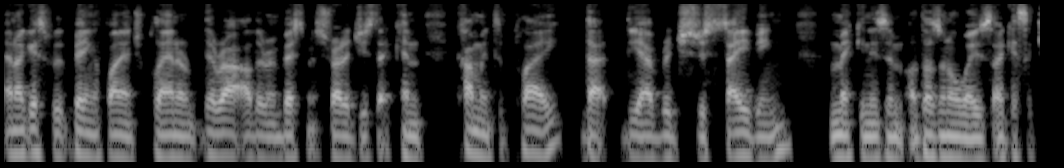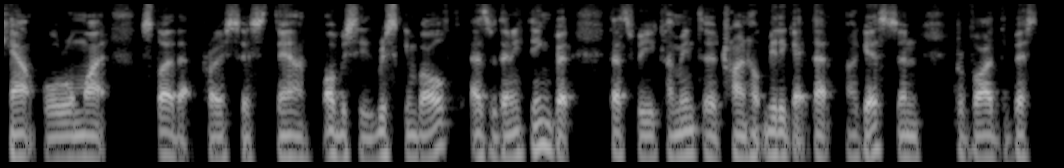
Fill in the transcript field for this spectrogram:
and I guess with being a financial planner, there are other investment strategies that can come into play that the average just saving mechanism doesn't always, I guess, account for or might slow that process down. Obviously, risk involved, as with anything, but that's where you come in to try and help mitigate that, I guess, and provide the best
